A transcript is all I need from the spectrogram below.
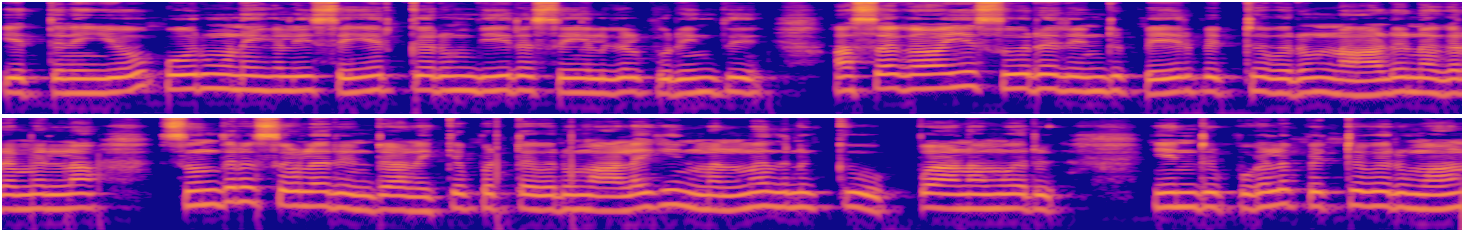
எத்தனையோ போர் முனைகளில் செயற்கரும் வீர செயல்கள் புரிந்து அசகாய சூரர் என்று பெயர் பெற்றவரும் நாடு நகரமெல்லாம் சுந்தர சோழர் என்று அழைக்கப்பட்டவரும் அழகின் மன்மதனுக்கு உப்பானவர் என்று புகழப்பெற்றவருமான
